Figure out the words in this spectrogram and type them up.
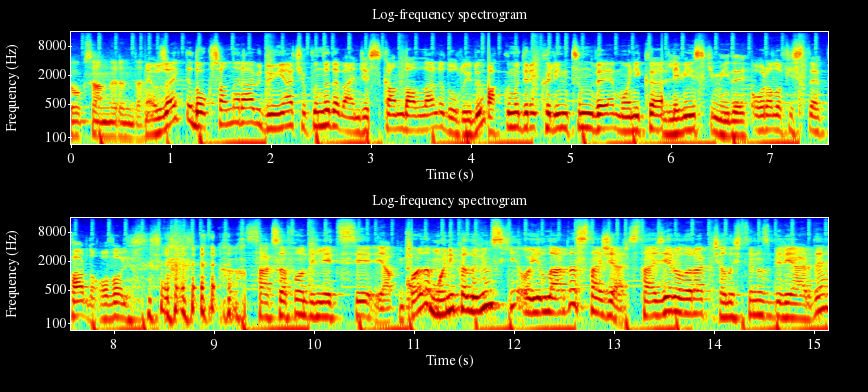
90'larında. Ya özellikle 90'lar abi dünya çapında da bence skandallarla doluydu. Aklıma direkt Clinton ve Monica Lewinsky miydi? Oral Office'te pardon Oval Saksafon dinletisi yapmış. Bu arada Monica Lewinsky o yıllarda stajyer. Stajyer olarak çalıştığınız bir yerde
